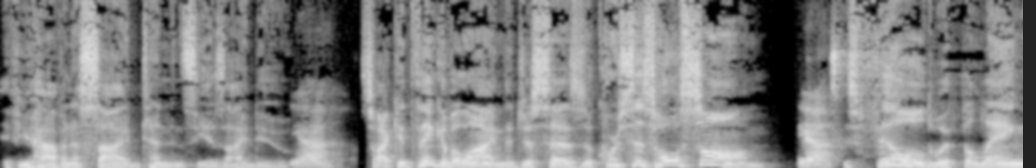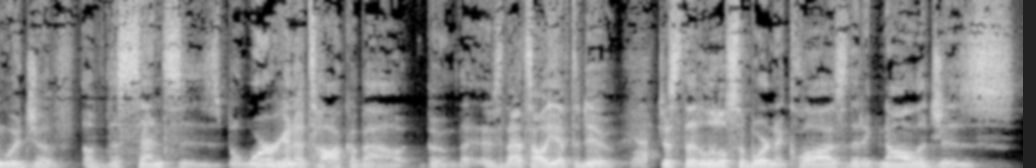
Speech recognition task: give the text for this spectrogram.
if you have an aside tendency as I do. Yeah. So I could think of a line that just says, of course, this whole psalm yeah. is filled with the language of, of the senses, but we're going to talk about boom. That's all you have to do. Yeah. Just that little subordinate clause that acknowledges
